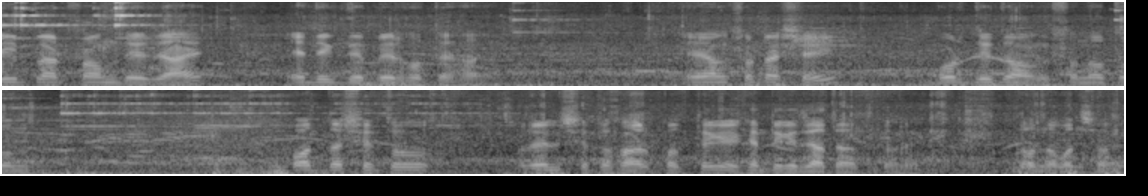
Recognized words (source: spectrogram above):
এই প্ল্যাটফর্ম দিয়ে যায়, এদিক দিয়ে বের হতে হয়। এই অংশটা সেই বর্ধিত অংশ, নতুন পদ্মা সেতু, রেল সেতু হওয়ার পর থেকে এখান থেকে যাতায়াত করে। ধন্যবাদ সবাই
